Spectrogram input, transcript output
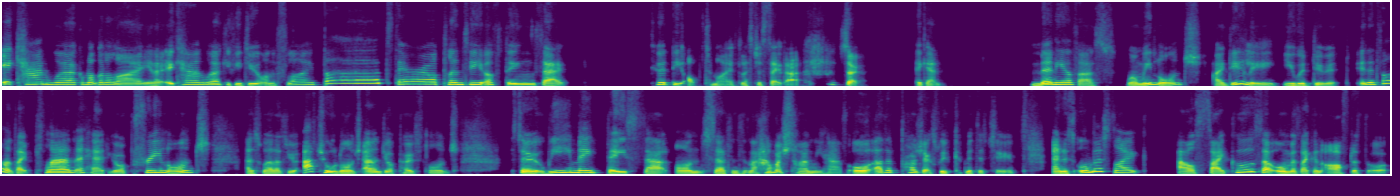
it can work. I'm not going to lie. You know, it can work if you do it on the fly, but there are plenty of things that could be optimized. Let's just say that. So, again, many of us, when we launch, ideally, you would do it in advance, like plan ahead your pre launch as well as your actual launch and your post launch. So we may base that on certain things like how much time we have or other projects we've committed to. And it's almost like our cycles are almost like an afterthought.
